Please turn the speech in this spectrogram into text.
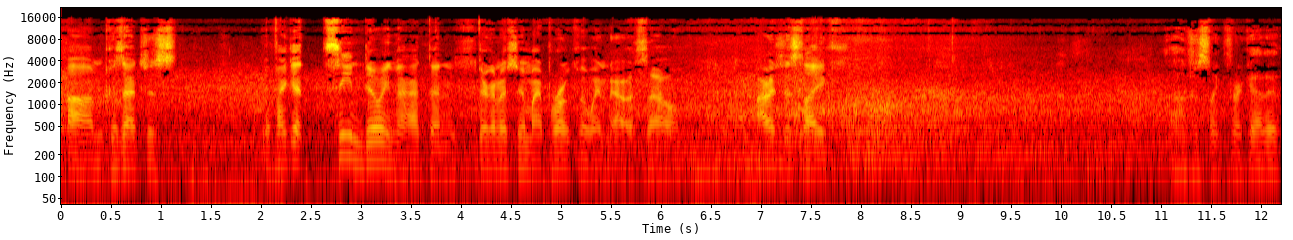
Because um, that just, if I get seen doing that, then they're going to assume I broke the window. So I was just like, I'll just like forget it.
